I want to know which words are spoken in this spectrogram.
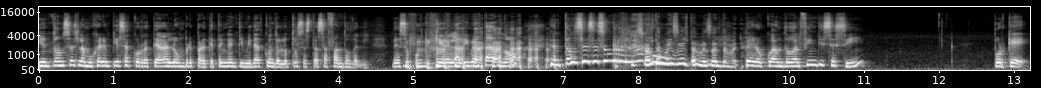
y entonces la mujer empieza a corretear al hombre para que tenga intimidad cuando el otro se está zafando de eso porque quiere la libertad, ¿no? Entonces es un relajo. Suéltame, suéltame, suéltame. Pero cuando al fin dice sí, porque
